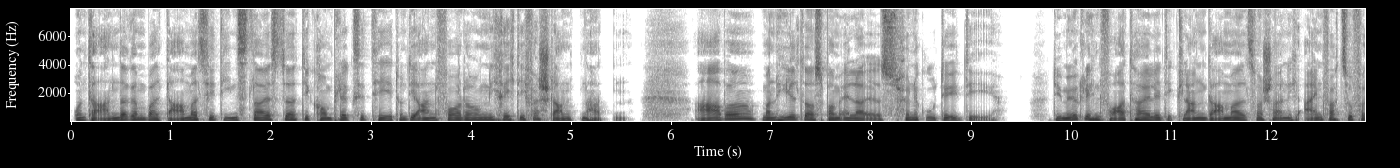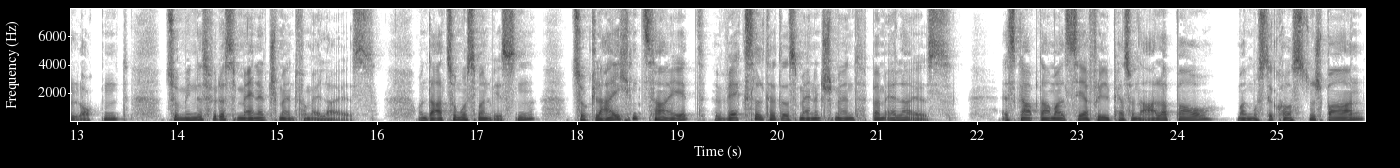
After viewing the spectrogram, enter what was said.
Unter anderem, weil damals die Dienstleister die Komplexität und die Anforderungen nicht richtig verstanden hatten. Aber man hielt das beim LAS für eine gute Idee. Die möglichen Vorteile, die klangen damals wahrscheinlich einfach zu verlockend, zumindest für das Management vom LAS. Und dazu muss man wissen, zur gleichen Zeit wechselte das Management beim LAS. Es gab damals sehr viel Personalabbau, man musste Kosten sparen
